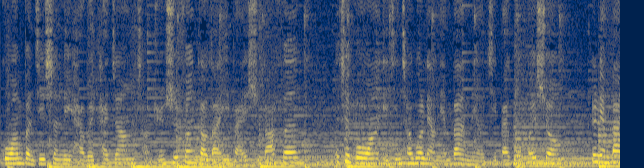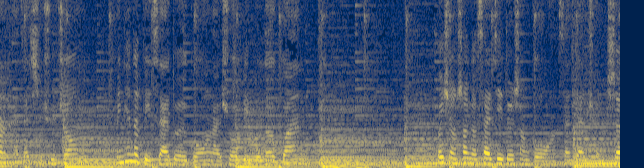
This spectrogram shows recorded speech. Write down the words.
国王本季胜利还未开张，场均失分高达一百一十八分，而且国王已经超过两年半没有击败过灰熊，六连败还在持续中。明天的比赛对于国王来说并不乐观。灰熊上个赛季对上国王三战全胜，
